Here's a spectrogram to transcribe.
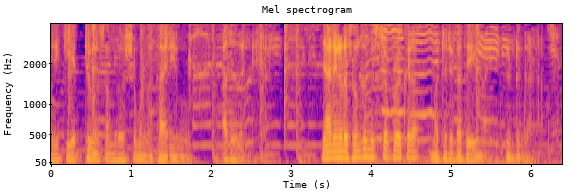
എനിക്ക് ഏറ്റവും സന്തോഷമുള്ള കാര്യവും അത് തന്നെയാണ്. ഞാൻ നിങ്ങളുടെ സ്വന്തം മിസ്റ്റർ പുഴക്കര മറ്റൊരു കഥയുമായി വീണ്ടും കാണാം.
